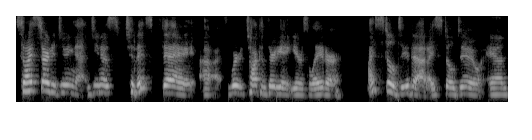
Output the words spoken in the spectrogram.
So I started doing that. And, you know, to this day, uh, we're talking 38 years later, I still do that. I still do. And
